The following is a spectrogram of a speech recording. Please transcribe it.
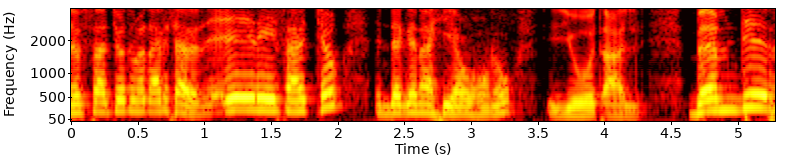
ነፍሳቸው ትመጣለች አለ። ሬሳቸው እንደገና ሕያው ሆነው ይወጣል። በምድር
